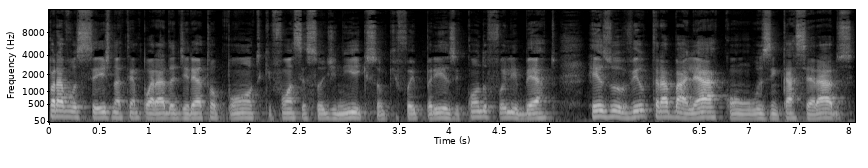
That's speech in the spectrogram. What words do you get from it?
para vocês na temporada Direto ao Ponto, que foi um assessor de Nixon, que foi preso e quando foi liberto resolveu trabalhar com os encarcerados,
